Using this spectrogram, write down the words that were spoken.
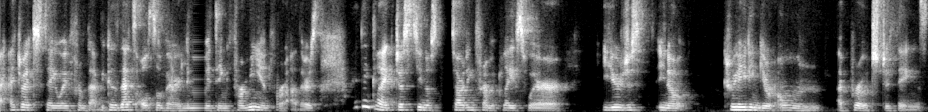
I, I, try to stay away from that because that's also very limiting for me and for others. I think like just you know starting from a place where you're just you know creating your own approach to things.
